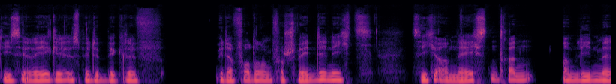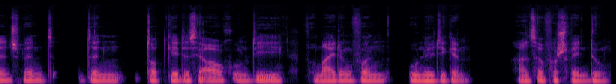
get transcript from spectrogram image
Diese Regel ist mit dem Begriff, mit der Forderung verschwende nichts, sicher am nächsten dran am Lean Management denn dort geht es ja auch um die Vermeidung von Unnötigem, also Verschwendung.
